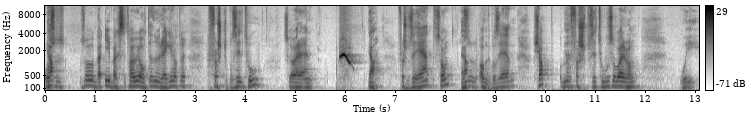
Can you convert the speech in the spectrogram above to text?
Og Ja. så, så i Backstreet har vi alltid en regel at det første på side to skal være en Ja. Første på side én sånn, Ja. så andre på side én kjapp. Men første på side to så bare sånn Oi.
